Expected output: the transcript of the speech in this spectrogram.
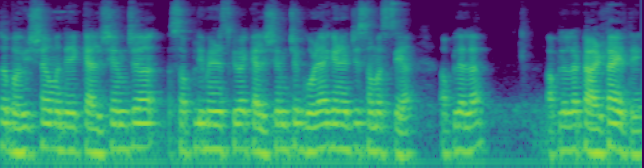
तर भविष्यामध्ये कॅल्शियमच्या सप्लिमेंट्स किंवा कॅल्शियमच्या गोळ्या घेण्याची समस्या आपल्याला आपल्याला टाळता येते.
